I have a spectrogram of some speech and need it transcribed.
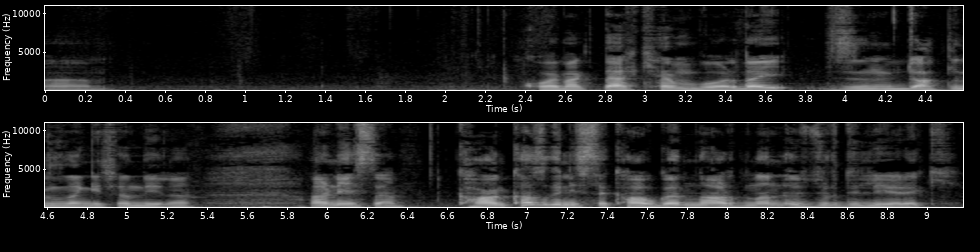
Um, koymak derken bu arada sizin aklınızdan geçen değil ha. Her neyse. Kaan Kazgan ise kavganın ardından özür dileyerek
